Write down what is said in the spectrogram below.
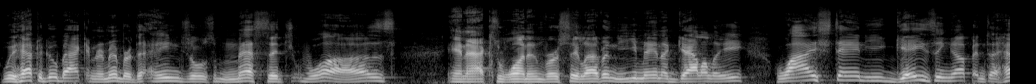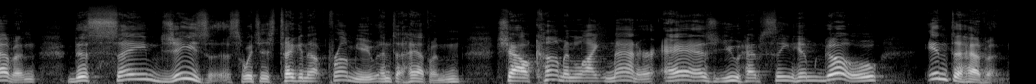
we have to go back and remember the angel's message was in Acts 1 and verse 11, ye men of Galilee, why stand ye gazing up into heaven? This same Jesus, which is taken up from you into heaven, shall come in like manner as you have seen him go into heaven.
